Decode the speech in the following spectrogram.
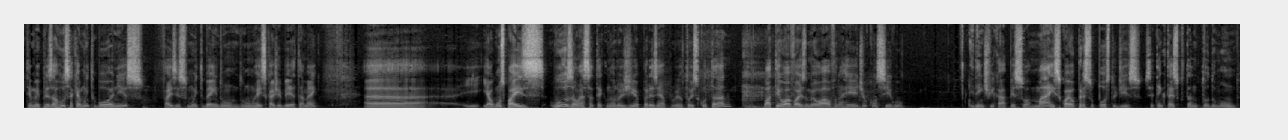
Tem uma empresa russa que é muito boa nisso, faz isso muito bem, de um, um ex-KGB também. Uh, e, e, alguns países usam essa tecnologia, por exemplo, eu estou escutando, bateu a voz do meu alvo na rede, eu consigo identificar a pessoa. Mas qual é o pressuposto disso? Você tem que estar tá escutando todo mundo.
